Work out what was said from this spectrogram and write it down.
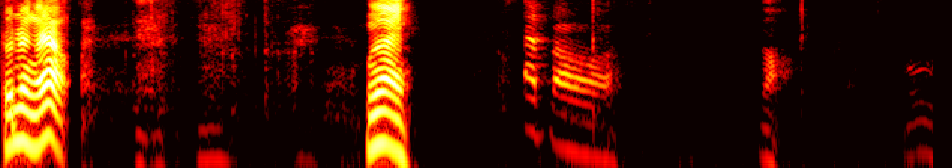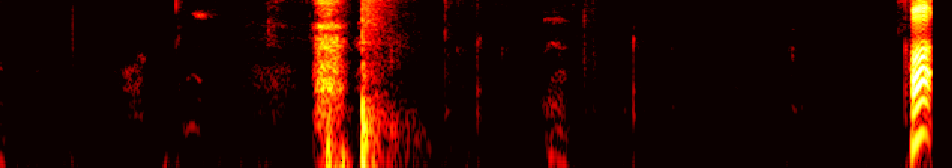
ตัวหนึ่งแล้ว เมื่อยตัดต่อเคาะ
